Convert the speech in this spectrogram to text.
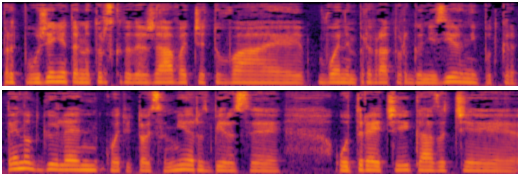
предположенията на турската държава, че това е военен преврат организиран и подкрепен от Гюлен, което и той самия, разбира се, отрече и каза, че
